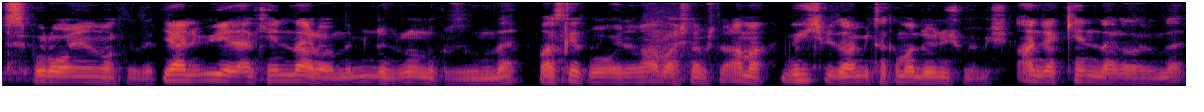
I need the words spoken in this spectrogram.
sporu oynanmaktadır. Yani üyeler kendi aralarında 1919 yılında basketbol oynamaya başlamışlar ama bu hiçbir zaman bir takıma dönüşmemiş. Ancak kendi aralarında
